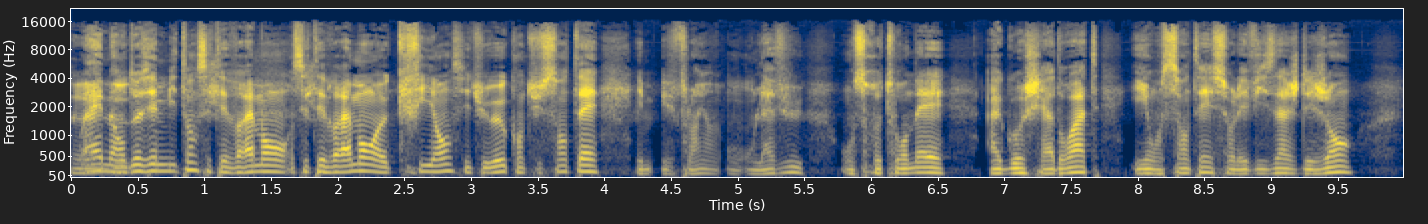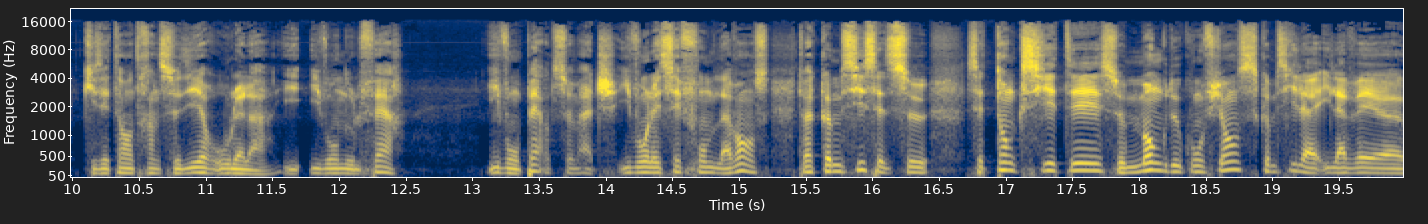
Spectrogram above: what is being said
Ouais, mais en deuxième mi-temps, c'était vraiment, c'était vraiment euh, criant, si tu veux, quand tu sentais. Et, Florian, on, l'a vu, on se retournait à gauche et à droite, et on sentait sur les visages des gens qu'ils étaient en train de se dire Ouh là là, ils vont nous le faire ils vont perdre ce match. Ils vont laisser fondre l'avance. Comme si cette, ce, cette anxiété, ce manque de confiance, comme s'il il avait euh,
